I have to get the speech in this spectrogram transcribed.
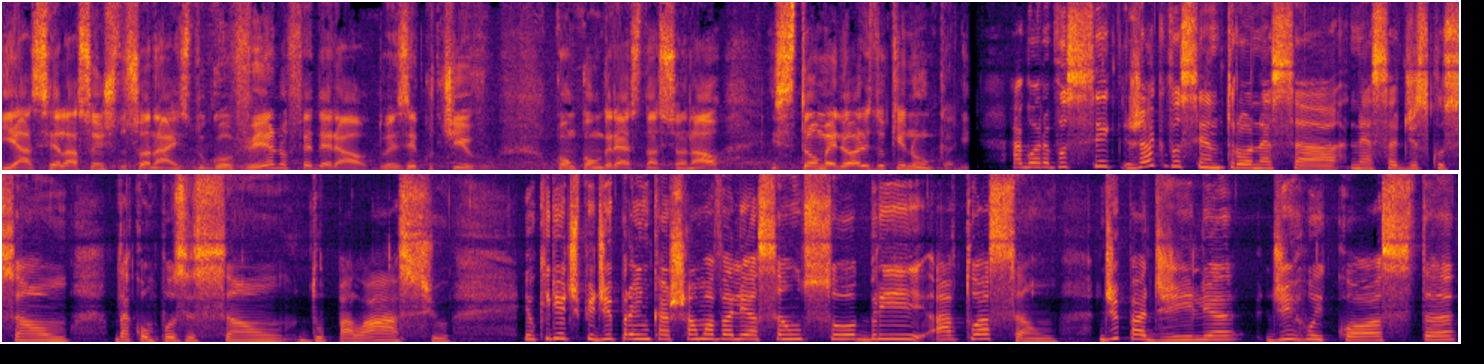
e as relações institucionais do governo federal, do executivo com o Congresso Nacional estão melhores do que nunca. Agora, você, já que você entrou nessa, nessa discussão da composição do Palácio, eu queria te pedir para encaixar uma avaliação sobre a atuação de Padilha, de Rui Costa,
